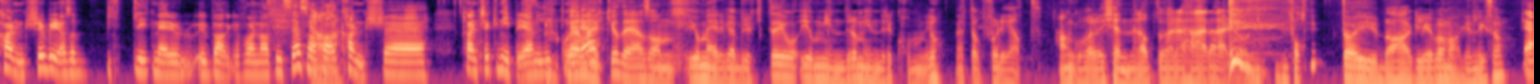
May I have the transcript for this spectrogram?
Kanskje blir det altså bitte litt mer ubehagelig for han å tisse, sånn at han kanskje, kanskje kniper igjen litt mer? Og jeg merker jo det sånn, jo mer vi har brukt det, jo, jo mindre og mindre kommer jo. Nettopp fordi at han går og kjenner at bare her er det jo vått og ubehagelig på magen, liksom. Ja.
